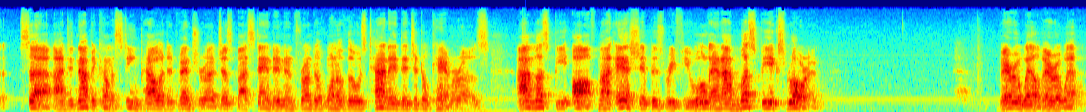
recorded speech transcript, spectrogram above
Uh, sir, I did not become a steam-powered adventurer just by standing in front of one of those tiny digital cameras. I must be off. My airship is refueled, and I must be exploring. Very well, very well.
